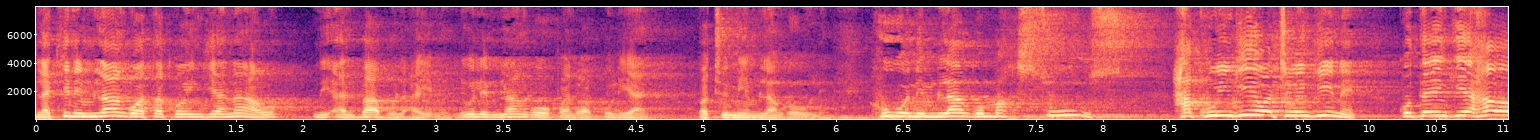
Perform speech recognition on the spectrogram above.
Lakini mlango watakaoingia nao ni albabul ayman. Ni ule mlango wa upande wa kuliani watumie mlango ule. Huo ni mlango mahsus. Hakuingia watu wengine. Kutaingia hawa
